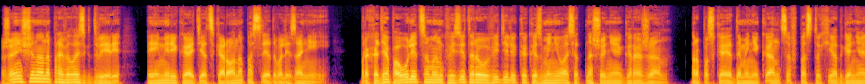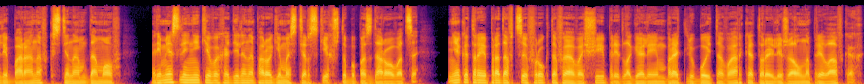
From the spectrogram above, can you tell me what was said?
Женщина направилась к двери, и Эмерик и отец Корона последовали за ней. Проходя по улицам, инквизиторы увидели, как изменилось отношение горожан. Пропуская доминиканцев, пастухи отгоняли баранов к стенам домов. Ремесленники выходили на пороги мастерских, чтобы поздороваться. Некоторые продавцы фруктов и овощей предлагали им брать любой товар, который лежал на прилавках.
